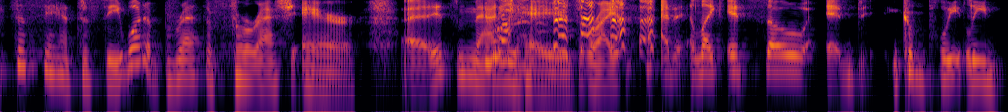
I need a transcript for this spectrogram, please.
it's a fantasy. What a breath of fresh air. Uh, it's Maddie Hayes, right? And like, it's so it, completely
